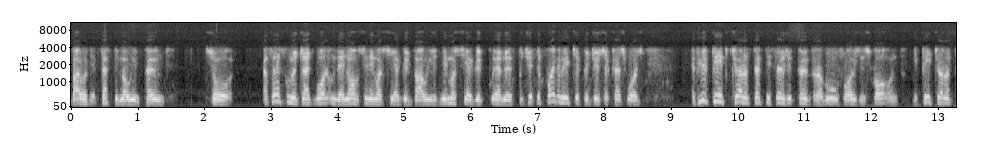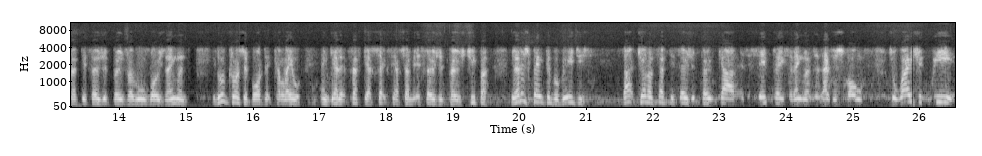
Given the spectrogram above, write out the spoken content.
valued at fifty million pound, so if Atletico Madrid want him, then obviously they must see a good value. They must see a good player. Now, the point I made to your producer Chris was, if you thousand pounds for a Rolls Royce in Scotland, you pay two hundred fifty thousand pounds for a Rolls Royce in England. You don't cross the border at Carlisle and get it fifty or sixty or seventy thousand pounds cheaper. Irrespective of wages, that two hundred fifty thousand pound car is the same price in England as it is in Scotland. So why should we,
